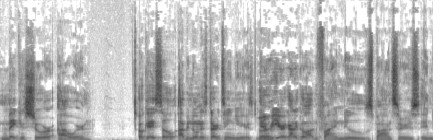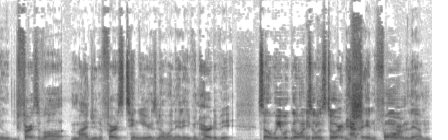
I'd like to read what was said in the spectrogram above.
making sure our. Okay, so I've been doing this 13 years. Every Right. year I got to go out and find new sponsors and new. First of all, mind you, the first 10 years, no one had even heard of it. So we would go into a store and have to inform them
